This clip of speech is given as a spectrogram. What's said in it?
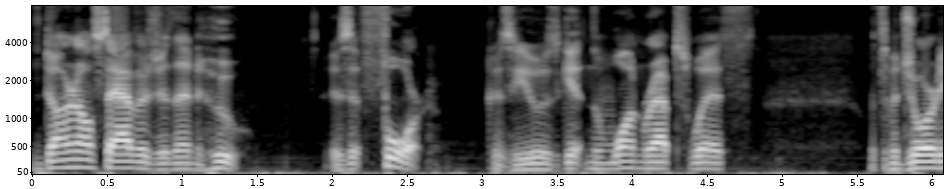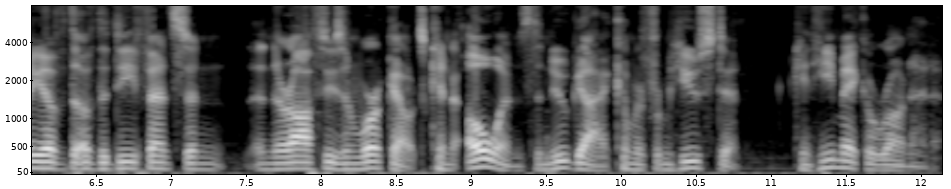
Darnell Savage, and then who? Is it Ford? Because he was getting the one reps with with the majority of the, of the defense and in their offseason workouts? Can Owens, the new guy coming from Houston, can he make a run at it?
